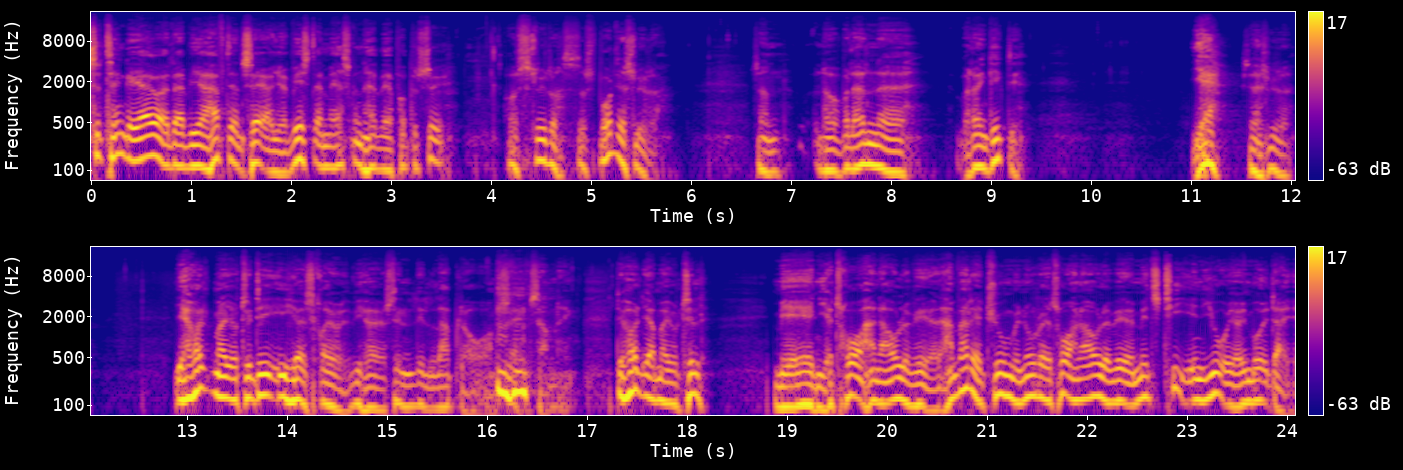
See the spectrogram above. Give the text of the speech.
Så tænker jeg jo, at da vi har haft den sag, og jeg vidste, at Masken havde været på besøg hos Slytter, så spurgte jeg Slytter, sådan, Nå, hvordan, øh, hvordan gik det? Ja, sagde Slytter. Jeg holdt mig jo til det, I har skrevet. Vi har jo sendt en lille lap derovre om mm-hmm. sagens sammenhæng. Det holdt jeg mig jo til. Men jeg tror, han afleverede... Han var der i 20 minutter. Jeg tror, han afleverede mindst 10 injurier imod dig.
